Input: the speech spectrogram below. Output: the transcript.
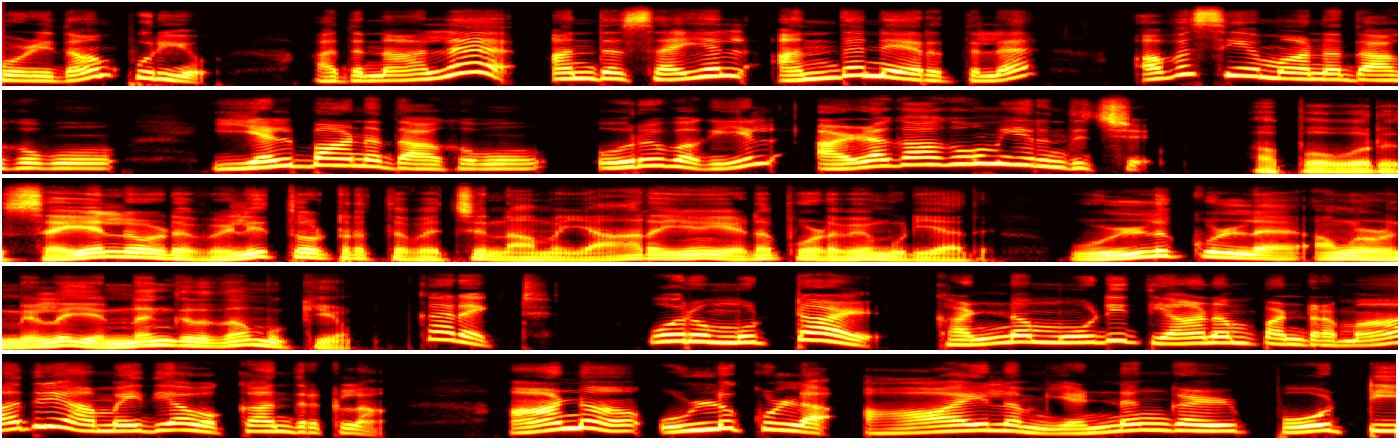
மொழிதான் புரியும். அதனால அந்த செயல் அந்த நேரத்துல அவசியமானதாகவும் இயல்பானதாகவும் ஒரு வகையில் அழகாகவும் இருந்துச்சு. அப்போ ஒரு செயலோட வெளித்தோற்றத்தை வச்சு நாம யாரையும் எடை போடவே முடியாது. உள்ளுக்குள்ள அவங்களோட நிலை என்னங்கிறது முக்கியம். கரெக்ட். ஒரு முட்டாள் கண்ணை மூடி தியானம் பண்ற மாதிரி அமைதியா உக்காந்துருக்கலாம். ஆனா உள்ளுக்குள்ள ஆயிரம் எண்ணங்கள் போட்டி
